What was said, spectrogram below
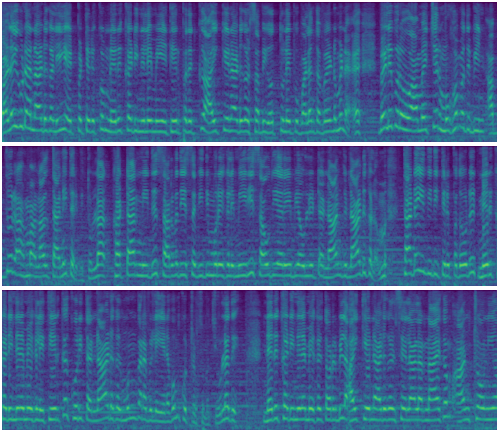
வளைகுடா நாடுகளில் ஏற்பட்டிருக்கும் நெருக்கடி நிலைமையை தீர்ப்பதற்கு ஐக்கிய நாடுகள் சபை ஒத்துழைப்பு வழங்க வேண்டும் என வெளியுறவு அமைச்சர் முகமது பின் அப்துல் ரஹ்மான் அல் தானி தெரிவித்துள்ளார். கட்டார் மீது சர்வதேச விதிமுறைகளை மீறி சவுதி அரேபியா உள்ளிட்ட நான்கு நாடுகளும் தடை விதித்திருப்பதோடு நெருக்கடி நிலைமைகளை தீர்க்க குறித்த நாடுகள் முன்வரவில்லை எனவும் குற்றம் சுமத்தியுள்ளது. நெருக்கடி நிலைமைகள் தொடர்பில் ஐக்கிய நாடுகள் செயலாளர் நாயகம் ஆண்டோனியோ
